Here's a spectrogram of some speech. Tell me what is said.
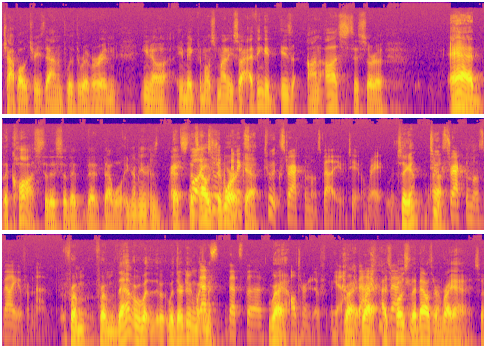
chop all the trees down and pollute the river, and you know, you make the most money. So I think it is on us to sort of add the cost to this so that that, that will. I mean, right. that's that's well, how it should work. Ex- yeah. To extract the most value too, right? Say again. To uh, extract the most value from that. From, from them or what, what they're doing? what That's, mean? that's the Right. alternative, yeah. Right, right, as opposed to the battle term, right, yeah, so.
